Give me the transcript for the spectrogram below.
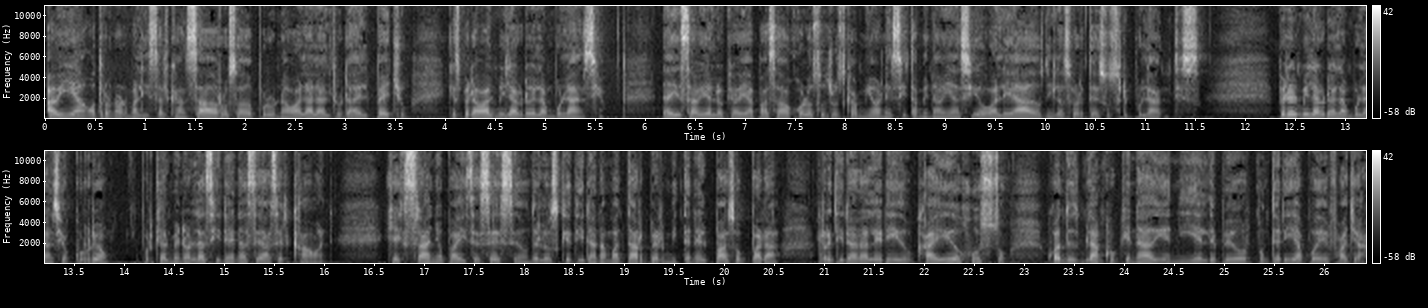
Había otro normalista alcanzado, rozado por una bala a la altura del pecho, que esperaba el milagro de la ambulancia. Nadie sabía lo que había pasado con los otros camiones, si también habían sido baleados, ni la suerte de sus tripulantes. Pero el milagro de la ambulancia ocurrió porque al menos las sirenas se acercaban. Qué extraño país es ese, donde los que tiran a matar permiten el paso para retirar al herido, caído justo cuando es blanco que nadie, ni el de peor puntería, puede fallar.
